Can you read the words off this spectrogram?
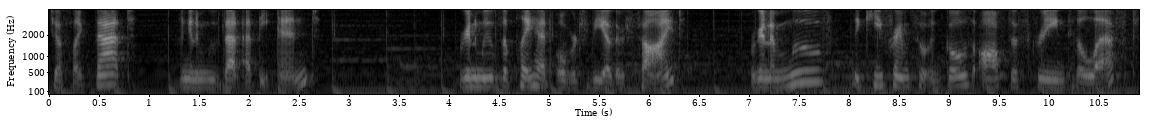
Just like that. I'm going to move that at the end. We're going to move the playhead over to the other side. We're going to move the keyframe so it goes off the screen to the left.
